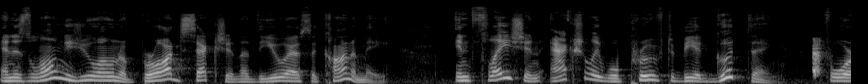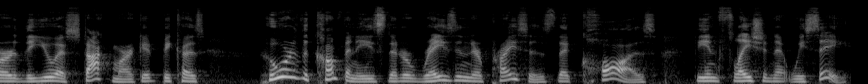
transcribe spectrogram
And as long as you own a broad section of the U.S. economy, inflation actually will prove to be a good thing for the U.S. stock market because who are the companies that are raising their prices that cause the inflation that we see.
